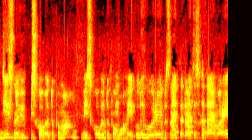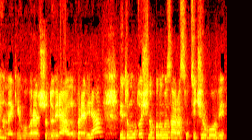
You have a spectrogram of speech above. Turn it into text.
дійсно військова допомога, військова допомога. І коли говорив, знаєте, давайте згадаємо Рейгана, який говорив, що довіряє, але перевіряв. І тому точно, коли ми зараз оці чергові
